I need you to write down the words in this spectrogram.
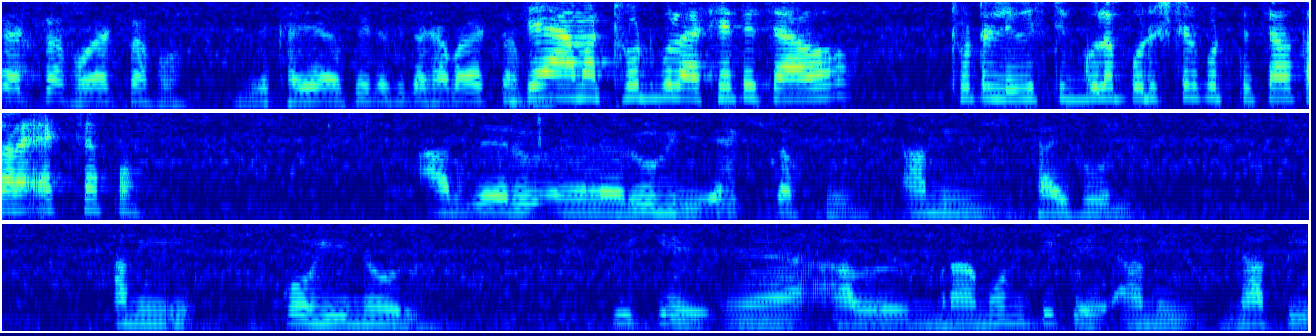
এক সাফো এক সাফো। যে খাইয়া সেটা সেটা খাবার এক সাফো। যে আমার ঠোঁটগুলা খেতে চাও ঠোঁটের লিপস্টিকগুলা পরিষ্কার করতে চাও তারা এক চাপো। আর যে রুহি এক সাফে আমি সাইফুল আমি কোহিনুর টিকে আল মামুন টিকে আমি নাতি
